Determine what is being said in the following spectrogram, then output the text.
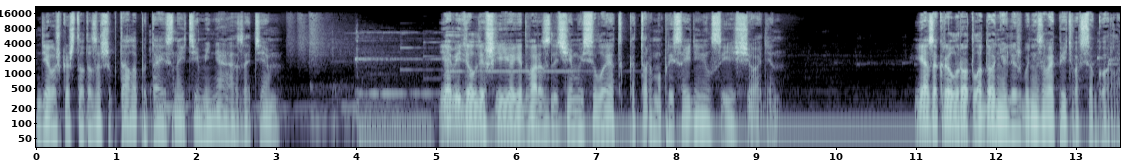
Девушка что-то зашептала, пытаясь найти меня, а затем... Я видел лишь ее едва различимый силуэт, к которому присоединился еще один. Я закрыл рот ладонью, лишь бы не завопить во все горло.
